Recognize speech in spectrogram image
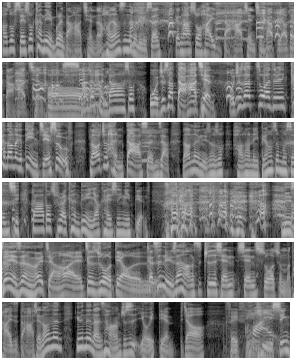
他说：“谁说看电影不能打哈欠的？好像是那个女生 跟他说，他一直打哈欠，请他不要再打哈欠。哦，然后就很大，他说：我就是要打哈欠，我就是要坐在这边看到那个电影结束，然后就很大声这样。然后那个女生说：好了，你不要这么生气，大家都出来看电影要开心一点。女生也是很会讲话，哎，就是弱掉了是是。可是女生好像是就是先先说什么，她一直打哈欠，然后那因为那男生好像就是有一点比较体型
